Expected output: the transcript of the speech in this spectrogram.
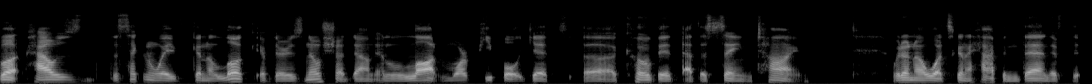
But how's the second wave gonna look if there is no shutdown and a lot more people get uh, COVID at the same time? We don't know what's gonna happen then if the,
